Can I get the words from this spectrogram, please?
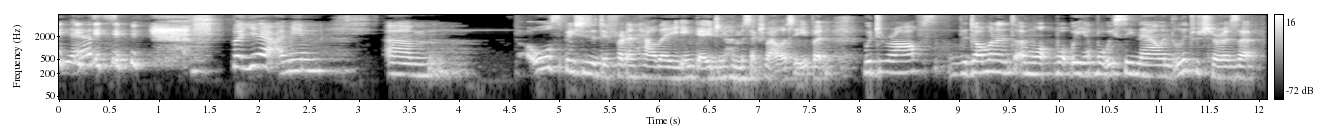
yes. but yeah, I mean, um, all species are different in how they engage in homosexuality. But with giraffes, the dominant and what, what we what we see now in the literature is that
